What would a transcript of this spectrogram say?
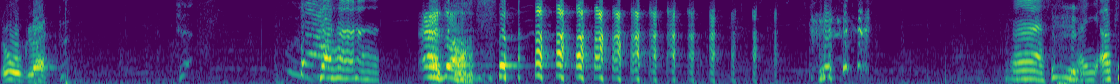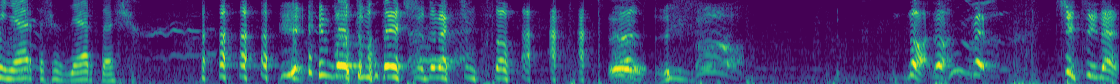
Rúg le! Ez az! Hát, aki nyertes, az nyertes. Én voltam az első, de megcsúsztam. Na, na, me- Sütsz innen!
